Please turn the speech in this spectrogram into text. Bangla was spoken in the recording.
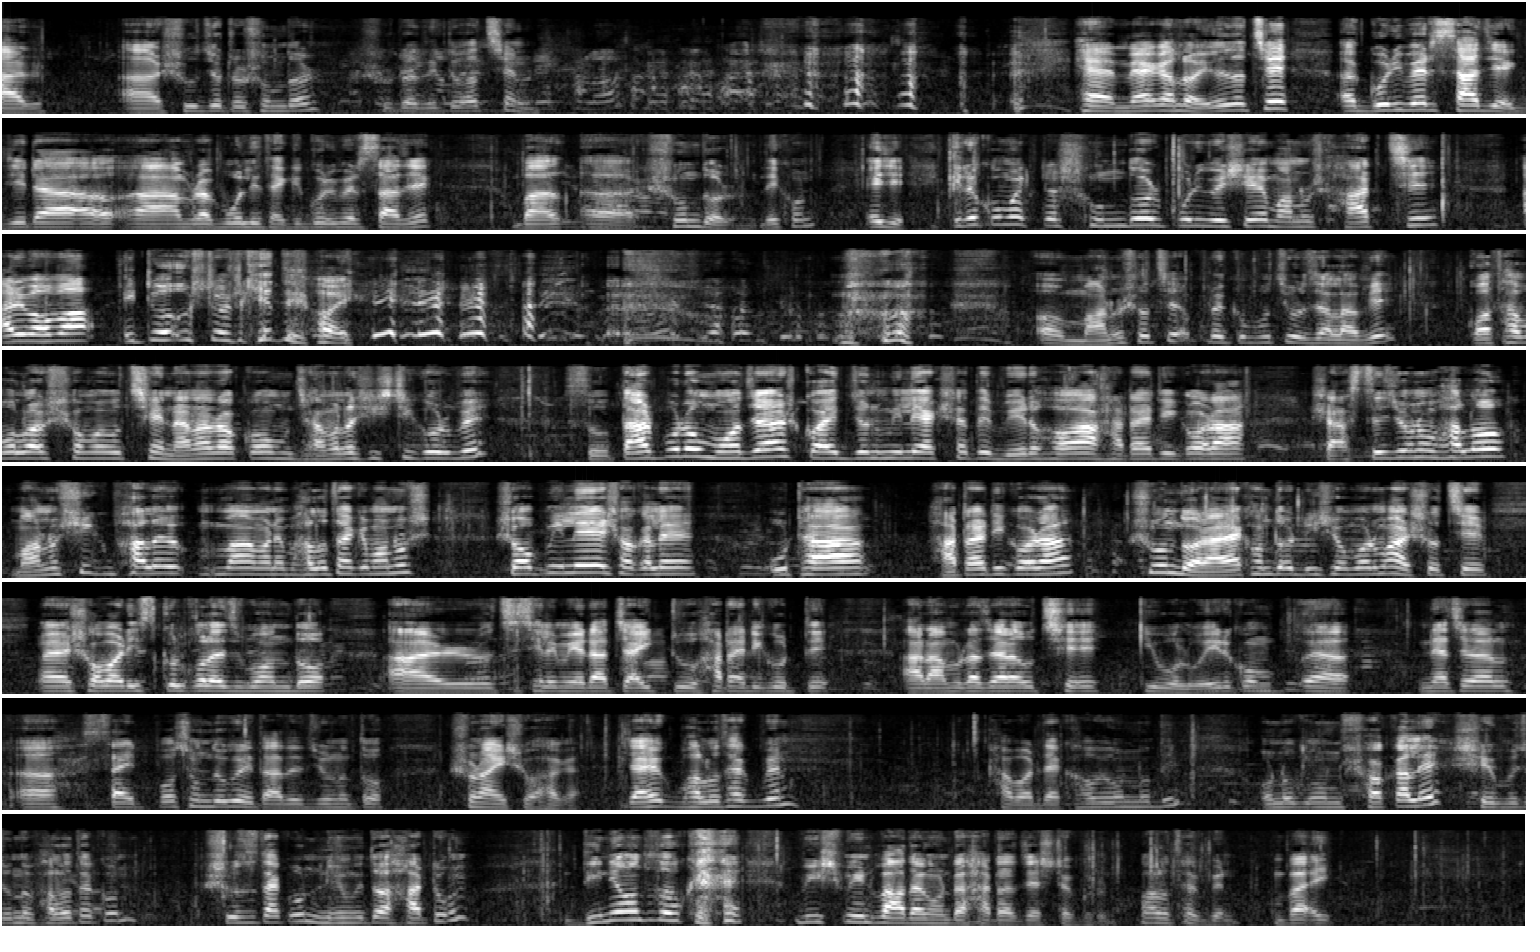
আর সূর্যটা সুন্দর, সূর্যটা দেখতে পাচ্ছেন? হ্যাঁ মেঘালয়, এটা হচ্ছে গরিবের সাজেক, যেটা আমরা বলি থাকি গরিবের সাজেক, বা সুন্দর, দেখুন, এই যে, এরকম একটা সুন্দর পরিবেশে মানুষ হাঁটছে আরে বাবা, একটু উষ্ণ খেতে হয়। ও, মানুষ হচ্ছে আপনাকে প্রচুর জ্বালাবে। কথা বলার সময় হচ্ছে নানা রকম ঝামেলা সৃষ্টি করবে। সো তারপরেও মজা, কয়েকজন মিলে একসাথে বের হওয়া, হাঁটাহাঁটি করা, স্বাস্থ্যের জন্য ভালো, মানসিক ভালো মানে ভালো থাকে মানুষ। সব মিলে সকালে উঠা, হাঁটাহাঁটি করা, সুন্দর। আর এখন তো ডিসেম্বর মাস হচ্ছে সবার স্কুল, কলেজ বন্ধ। আর হচ্ছে ছেলেমেয়েরা চাই একটু হাঁটাহাঁটি করতে। আর আমরা যারা হচ্ছে, কি বলব, এরকম ন্যাচারাল সাইড পছন্দ করি, তাদের জন্য তো সোনাই সোহাগা। যাই হোক, ভালো থাকবেন। আবার দেখা হবে অন্যদিন অন্য কোন সকালে, সে পর্যন্ত ভালো থাকুন, সুস্থ থাকুন, নিয়মিত হাঁটুন। দিনে অন্তত বিশ মিনিট বা আধা ঘণ্টা হাঁটার চেষ্টা করুন। ভালো থাকবেন। বাই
